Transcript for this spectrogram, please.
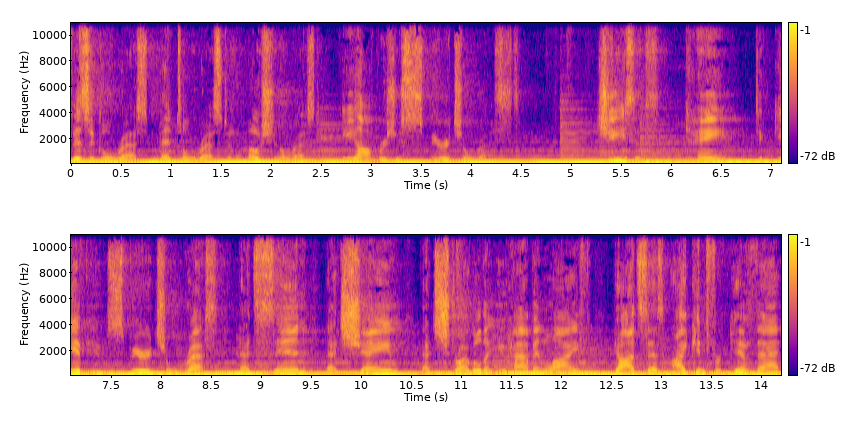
physical rest, mental rest, and emotional rest, He offers you spiritual rest. Jesus came to give you spiritual rest. That sin, that shame, that struggle that you have in life, God says, I can forgive that.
